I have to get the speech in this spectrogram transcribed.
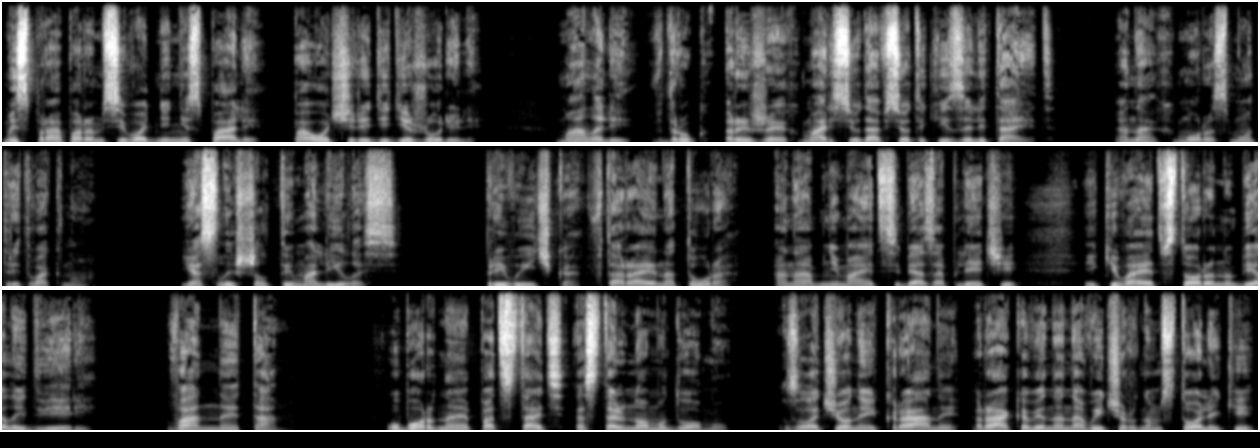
«Мы с прапором сегодня не спали, по очереди дежурили. Мало ли, вдруг рыжая хмарь сюда все-таки залетает». Она хмуро смотрит в окно. Я слышал, ты молилась. Привычка, вторая натура. Она обнимает себя за плечи и кивает в сторону белой двери. Ванная там. Уборная под стать остальному дому. Золоченые краны, раковина на вычурном столике,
